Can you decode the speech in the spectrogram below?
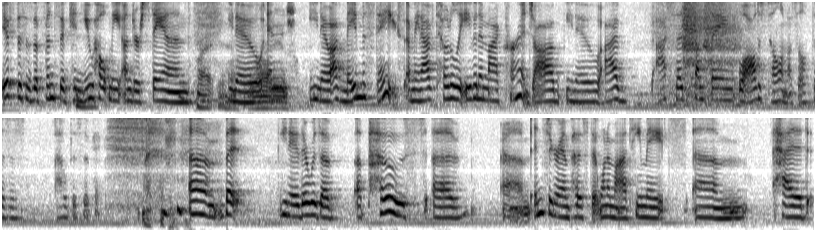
If this is offensive, can you help me understand? Right, You know, No, and you know, I've made mistakes. I mean, I've totally, even in my current job, you know, I, I said something. Well, I'll just tell on myself. This is, I hope this is okay. um, but you know, there was a a post, a um, Instagram post that one of my teammates um, had.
